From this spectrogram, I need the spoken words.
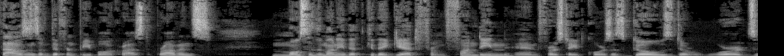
thousands of different people across the province. Most of the money that they get from funding and first aid courses goes towards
